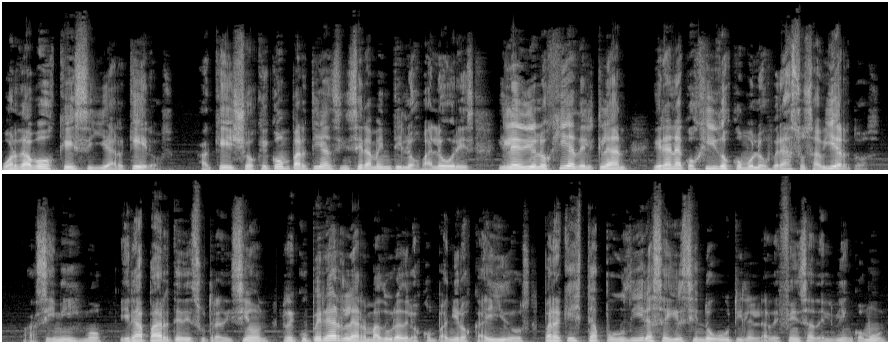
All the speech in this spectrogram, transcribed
guardabosques y arqueros. Aquellos que compartían sinceramente los valores y la ideología del clan eran acogidos como los brazos abiertos. Asimismo, era parte de su tradición recuperar la armadura de los compañeros caídos para que ésta pudiera seguir siendo útil en la defensa del bien común.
